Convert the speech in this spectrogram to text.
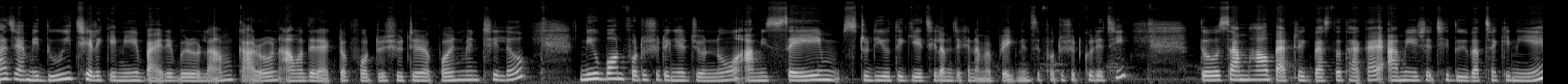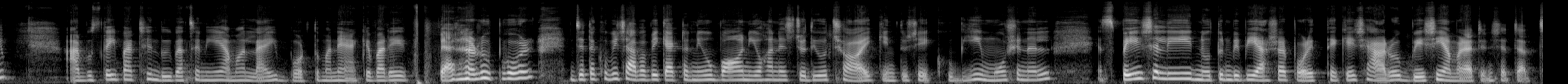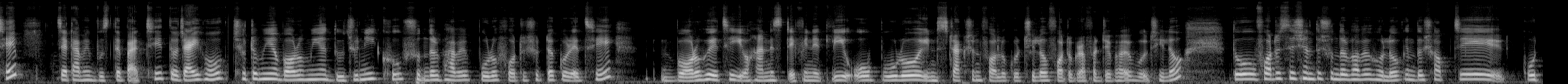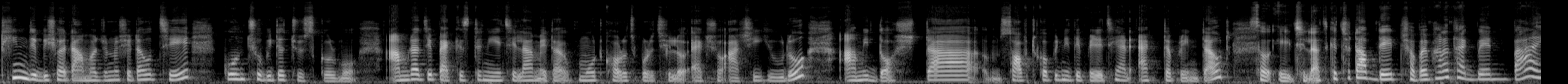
আজ আমি দুই ছেলেকে নিয়ে বাইরে বেরোলাম, কারণ আমাদের একটা ফটোশ্যুটের অ্যাপয়েন্টমেন্ট ছিল। নিউবর্ন ফটোশ্যুটিংয়ের জন্য আমি সেম স্টুডিওতে গিয়েছিলাম যেখানে আমার প্রেগনেন্সি ফটোশ্যুট করেছি। তো সামহাও প্যাট্রিক ব্যস্ত থাকায় আমি এসেছি দুই বাচ্চাকে নিয়ে। আর বুঝতেই পারছেন, দুই বাচ্চা নিয়ে আমার লাইফ বর্তমানে একেবারে প্যারার উপর, যেটা খুবই স্বাভাবিক একটা নিউ বর্ন ইয়োহানেস যদিও ছয়, কিন্তু সে খুবই ইমোশনাল স্পেশালি নতুন বেবি আসার পরের থেকে সে আরও বেশি আমার অ্যাটেনশন চাচ্ছে, যেটা আমি বুঝতে পারছি। তো যাই হোক, ছোট মিয়া, বড় মিয়া দুজনেই খুব সুন্দরভাবে পুরো ফটোশ্যুটটা করেছে। বড় হয়েছে ইয়োহানেস ডেফিনেটলি ও পুরো ইনস্ট্রাকশন ফলো করছিল ফটোগ্রাফার যেভাবে বলছিল। তো ফটো সেশন তো সুন্দরভাবে হলো, কিন্তু সবচেয়ে কঠিন যে বিষয়টা আমার জন্য সেটা হচ্ছে কোন ছবিটা চুজ করব। আমরা যে প্যাকেজটা নিয়েছিলাম, এটা মোট খরচ পড়েছিল একশো আশি ইউরো আমি দশটা সফট কপি নিতে পেরেছি আর একটা প্রিন্ট আউট সো এই ছিল আজকে ছোট আপডেট সবাই ভালো থাকবেন। বাই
